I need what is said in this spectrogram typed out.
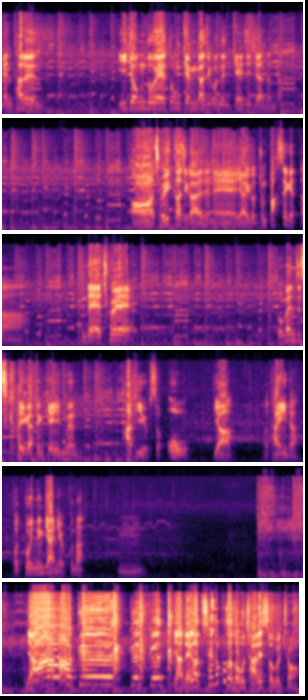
멘탈은 이 정도의 똥겜 가지고는 깨지지 않는다. 어, 저기까지 가야 되네. 야, 이거 좀 빡세겠다. 근데 애초에 노맨즈 스카이 같은 게임은 답이 없어. 오, 야, 어, 다행이다. 벗고 있는 게 아니었구나. 음. 야, 끝, 끝, 끝. 야, 내가 생각보다 너무 잘했어, 그쵸?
